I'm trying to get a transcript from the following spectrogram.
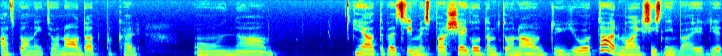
atpelnīt to naudu atpakaļ. Un, uh, Jā, tāpēc arī mēs paši ieguldām to naudu. Jo tāda, man liekas, īstenībā ir, ja,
